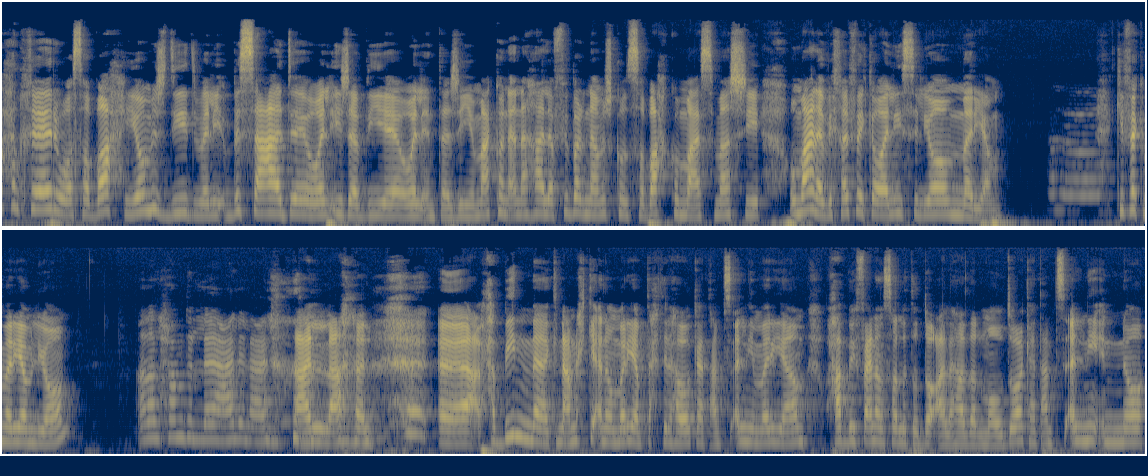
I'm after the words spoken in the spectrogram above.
صباح الخير وصباح يوم جديد مليء بالسعادة والإيجابية والإنتاجية. معكم أنا هالة في برنامجكم صباحكم مع سماشي ومعنا بخلف الكواليس اليوم مريم. كيفك مريم اليوم؟ أنا الحمد لله على العال على العال آه، حابين كنا عم نحكي أنا ومريم تحت الهواء كانت عم تسألني مريم وحابة فعلا نسلط الضوء على هذا الموضوع. كانت عم تسألني إنه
